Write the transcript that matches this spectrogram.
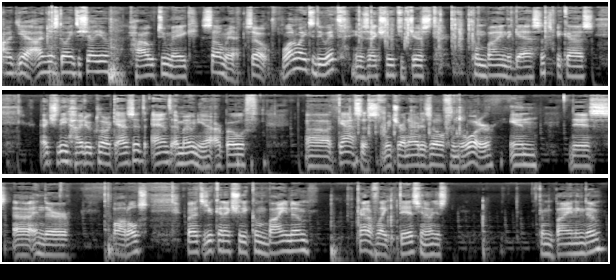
But yeah, I'm just going to show you how to make salmiak. So, one way to do it is actually to just combine the gases because actually hydrochloric acid and ammonia are both uh, gases which are now dissolved in the water in this uh, in their bottles but you can actually combine them kind of like this you know just combining them.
